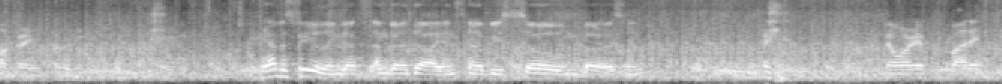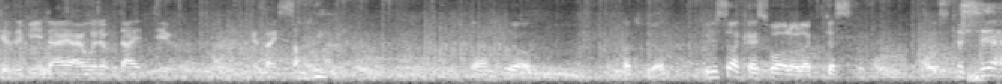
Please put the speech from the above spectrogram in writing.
Shit, this spawned right in front of me. I have a feeling that I'm gonna die and it's gonna be so embarrassing. Don't worry about it, because if you die, I would have died too. Because I suck. Yeah, all. Not all. If you suck, I swallow. Like just. just yeah.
